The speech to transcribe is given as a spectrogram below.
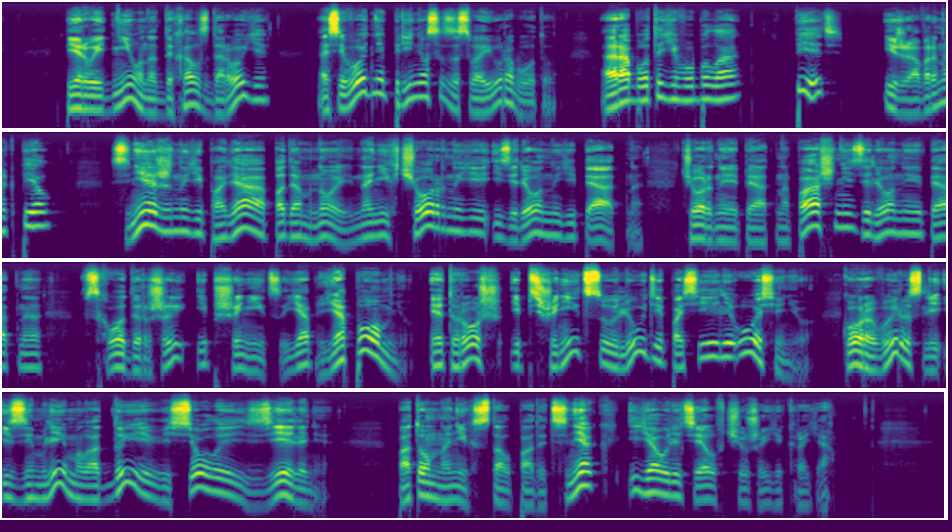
Первые дни он отдыхал с дороги, а сегодня принялся за свою работу. А работа его была петь. И жаворонок пел. Снежные поля подо мной, на них черные и зеленые пятна. Черные пятна пашни, зеленые пятна всходы ржи и пшеницы. Я, я помню, эту рожь и пшеницу люди посеяли осенью. Скоро выросли из земли молодые веселые зелени. Потом на них стал падать снег, и я улетел в чужие края.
